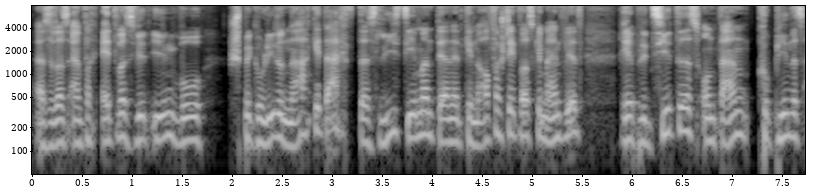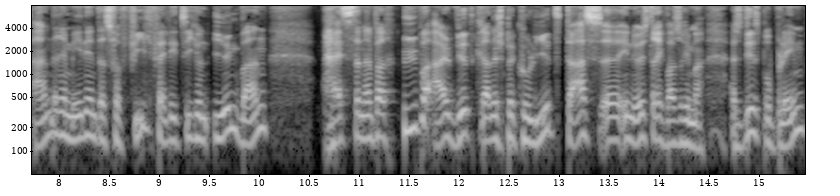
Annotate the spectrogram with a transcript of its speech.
Also, dass einfach etwas wird irgendwo spekuliert und nachgedacht, das liest jemand, der nicht genau versteht, was gemeint wird, repliziert das und dann kopieren das andere Medien, das vervielfältigt sich und irgendwann heißt dann einfach, überall wird gerade spekuliert, dass äh, in Österreich, was auch immer. Also dieses Problem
